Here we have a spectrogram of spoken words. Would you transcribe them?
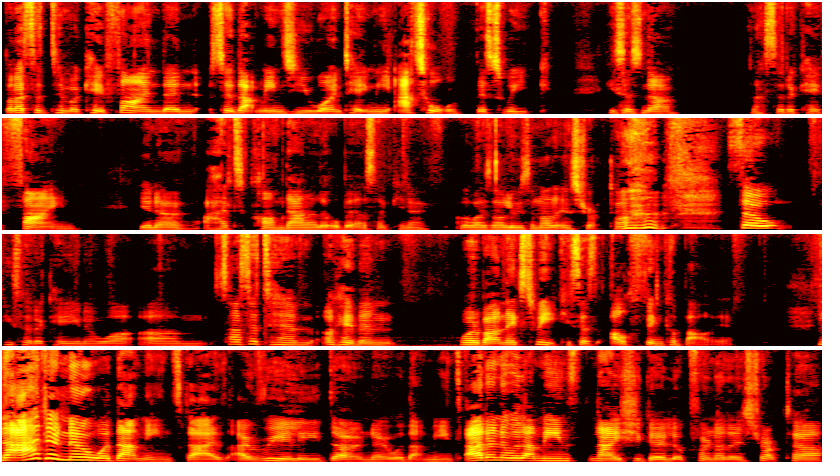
But I said to him, okay, fine. Then, so that means you won't take me at all this week. He says, no. And I said, okay, fine. You know, I had to calm down a little bit. I was like, you know, otherwise I'll lose another instructor. so he said, okay, you know what? Um, so I said to him, okay, then what about next week? He says, I'll think about it. Now, I don't know what that means, guys. I really don't know what that means. I don't know what that means. Now you should go look for another instructor,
